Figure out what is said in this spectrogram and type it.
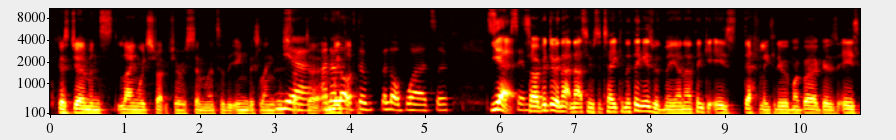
because German's language structure is similar to the English language Yeah. structure. And a lot like- of the a lot of words are. yeah so i've been doing that and that seems to take and the thing is with me and i think it is definitely to do with my burgers is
